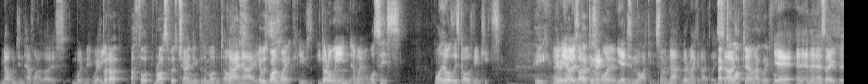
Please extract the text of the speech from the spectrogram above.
Melbourne didn't have one of those when where he, But I, I thought Ross was changing for the modern times. no, no. it was one week. he was he got a win and went, what's this? Why are all these goals being kicked? He, And he he was got like, disappointed. Yeah, didn't like it. So Mm. nah, got to make it ugly. Back so, to lockdown ugly football. Yeah, and, and then as they uh,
